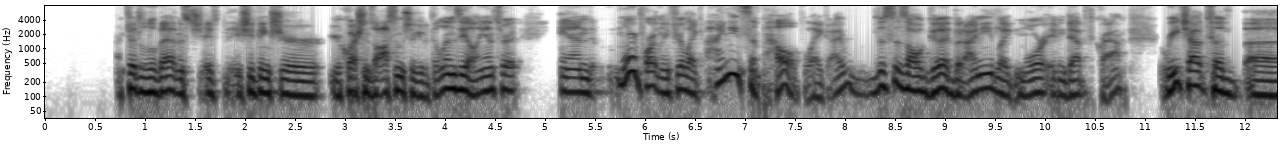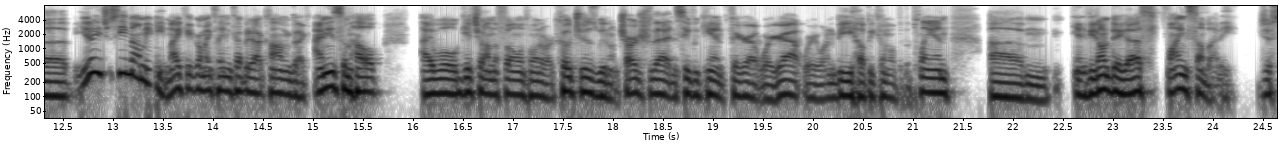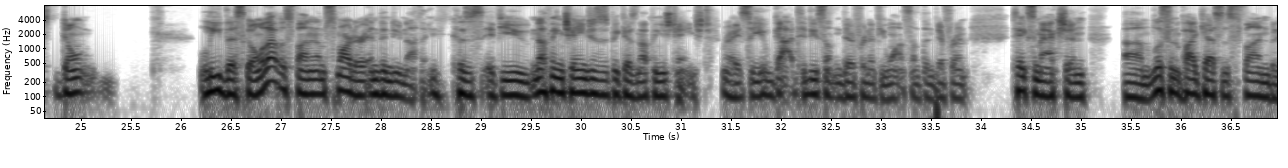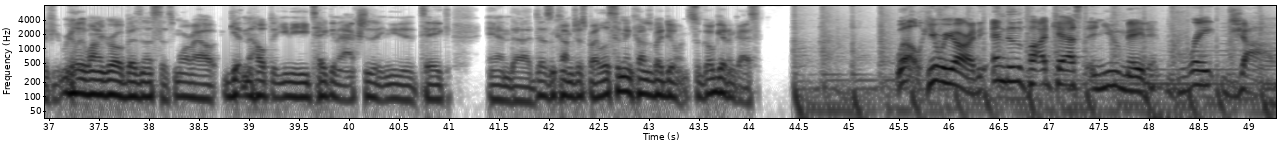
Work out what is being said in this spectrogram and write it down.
fiddled with that. And if, if she thinks your your question's awesome, she'll give it to Lindsay. I'll answer it. And more importantly, if you're like, I need some help, like I this is all good, but I need like more in-depth crap, reach out to uh, you know, you just email me, Mike at growmycleaningcompany.com and be like, I need some help. I will get you on the phone with one of our coaches. We don't charge for that and see if we can't figure out where you're at, where you want to be, help you come up with a plan. Um, and if you don't dig us, find somebody. Just don't leave this going, well, that was fun and I'm smarter, and then do nothing. Because if you nothing changes, is because nothing's changed, right? So you've got to do something different if you want something different. Take some action. Um, listen to podcasts is fun, but if you really want to grow a business, it's more about getting the help that you need, taking the action that you need to take, and uh, doesn't come just by listening, comes by doing. So go get them, guys. Well, here we are, the end of the podcast, and you made it. Great job.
